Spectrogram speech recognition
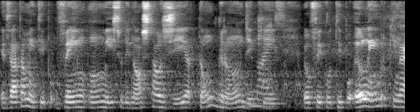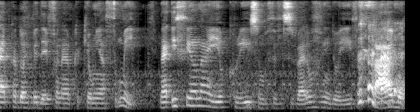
Exatamente, tipo, vem um, um misto de nostalgia tão grande Demais. que eu fico, tipo, eu lembro que na época do RBD foi na época que eu me assumi. Né? E se Anaí e o Christian, vocês estiverem ouvindo isso, saibam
